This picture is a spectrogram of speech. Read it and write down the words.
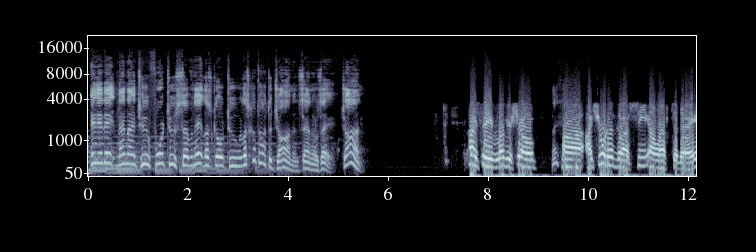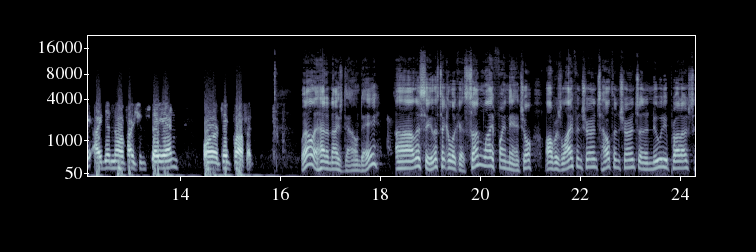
888-992-4278. Let's go to let's go talk to John in San Jose. John. Hi Steve, love your show. Thank you. Uh, I shorted uh, SLF today. I didn't know if I should stay in or take profit. Well, it had a nice down day. Uh, let's see. Let's take a look at Sun Life Financial offers life insurance, health insurance, and annuity products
